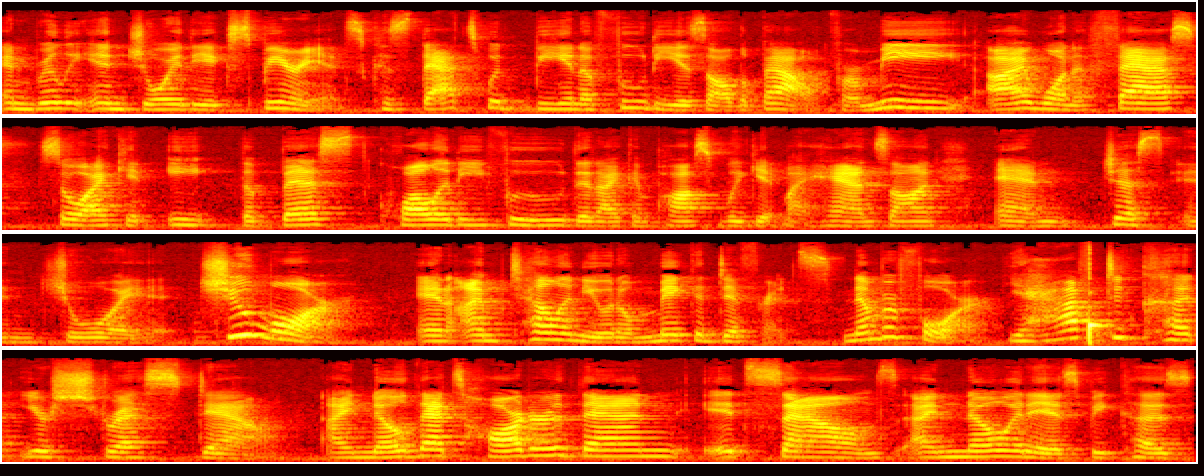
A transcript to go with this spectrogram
and really enjoy the experience because that's what being a foodie is all about. For me, I want to fast so I can eat the best quality food that I can possibly get my hands on and just enjoy it. Chew more and I'm telling you, it'll make a difference. Number four, you have to cut your stress down. I know that's harder than it sounds. I know it is because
